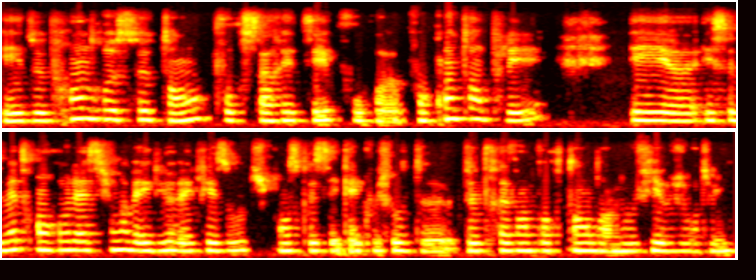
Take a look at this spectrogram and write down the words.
Et de prendre ce temps pour s'arrêter pour pour contempler et, euh, et, se mettre en relation avec Dieu avec les autres je pense que c'est quelque chose de, de très important dans nos vies aujourd'hui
